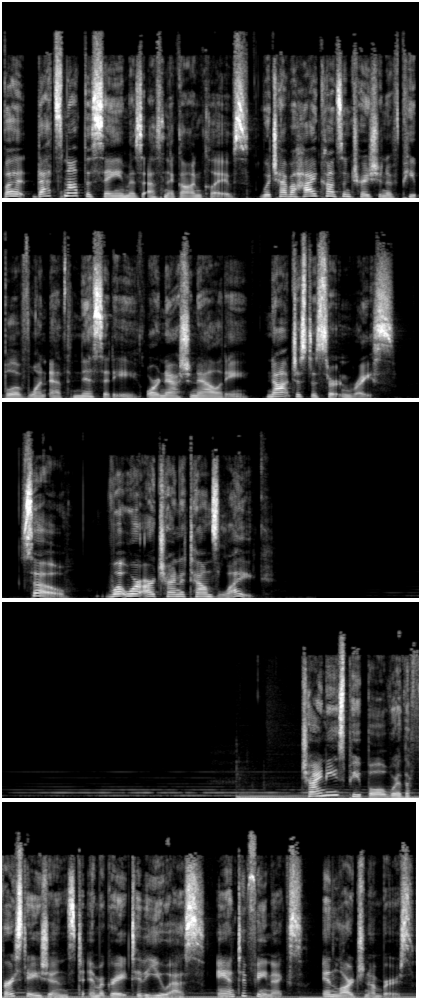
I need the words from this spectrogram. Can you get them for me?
But that's not the same as ethnic enclaves, which have a high concentration of people of one ethnicity or nationality, not just a certain race. So, what were our Chinatowns like? Chinese people were the first Asians to immigrate to the US and to Phoenix in large numbers.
